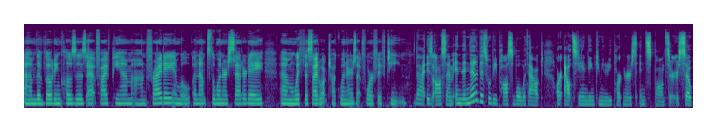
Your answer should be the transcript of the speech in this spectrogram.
Um, the voting closes at 5 p.m. on Friday, and we'll announce the winners Saturday um, with the Sidewalk Chalk winners at 4:15. That is awesome, and then none of this would be possible without our outstanding community partners and sponsors. So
